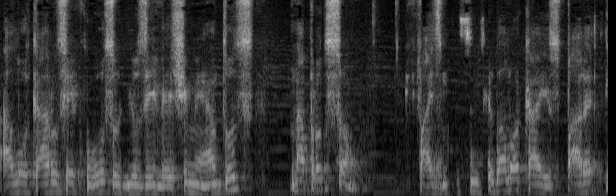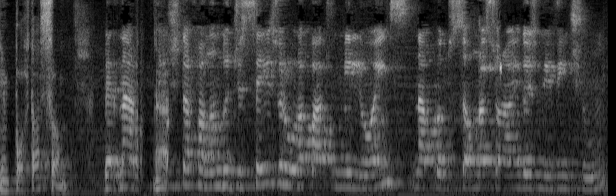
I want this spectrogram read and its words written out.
alocar os recursos e os investimentos na produção faz mais sentido alocar isso para importação. Bernardo, é. a gente está falando de 6,4 milhões na produção nacional em 2021.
